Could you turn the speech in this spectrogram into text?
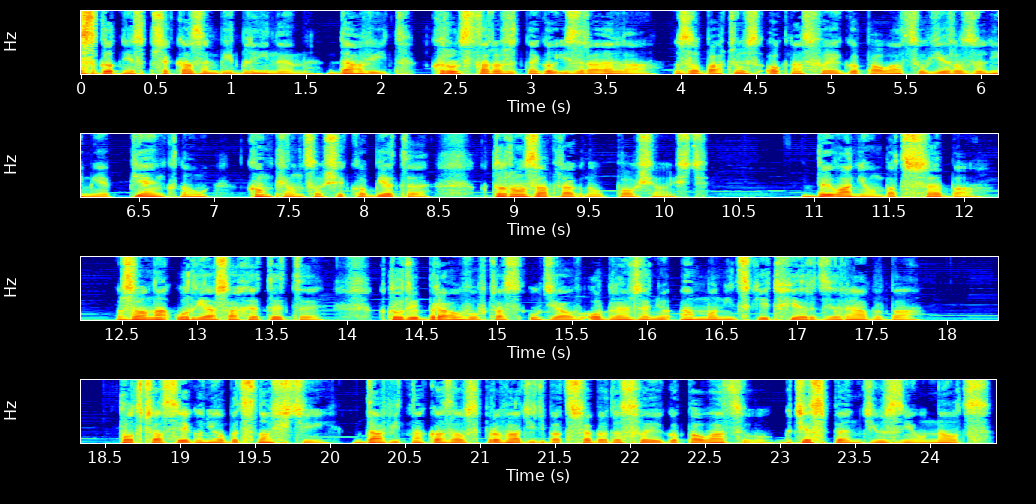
Zgodnie z przekazem biblijnym, Dawid, król starożytnego Izraela, zobaczył z okna swojego pałacu w Jerozolimie piękną, kąpiącą się kobietę, którą zapragnął posiąść. Była nią Batrzeba, żona Uriasza Hetyty, który brał wówczas udział w oblężeniu ammonickiej twierdzy Rabba. Podczas jego nieobecności Dawid nakazał sprowadzić Batrzebę do swojego pałacu, gdzie spędził z nią noc.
